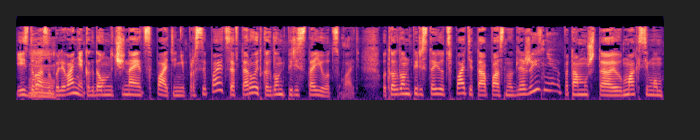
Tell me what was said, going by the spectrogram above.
есть два Мгм. заболевания, когда он начинает спать и не просыпается, а второе, это когда он перестает спать. Вот когда он перестает спать, это опасно для жизни, потому что максимум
